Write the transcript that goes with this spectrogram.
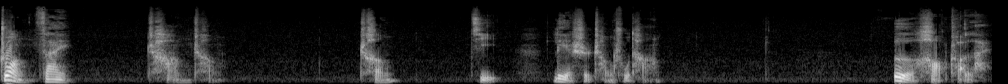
壮哉长城。城，即烈士成树堂。”噩耗传来，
